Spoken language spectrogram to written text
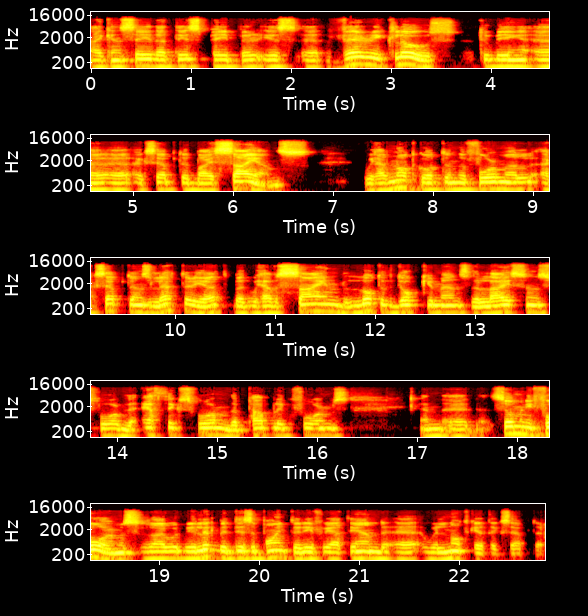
I can say that this paper is uh, very close to being uh, uh, accepted by science. We have not gotten the formal acceptance letter yet, but we have signed a lot of documents, the license form, the ethics form, the public forms, and uh, so many forms. So I would be a little bit disappointed if we at the end uh, will not get accepted.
